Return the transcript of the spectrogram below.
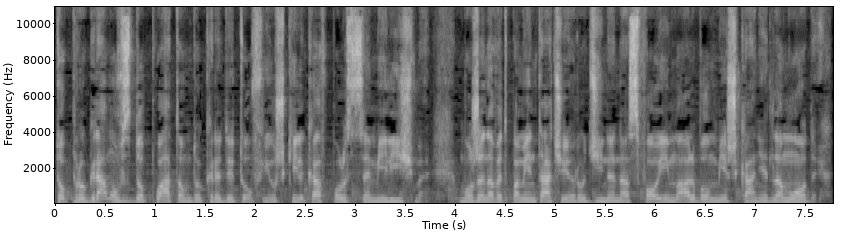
to programów z dopłatą do kredytów już kilka w Polsce mieliśmy. Może nawet pamiętacie rodzinę na swoim albo mieszkanie dla młodych.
